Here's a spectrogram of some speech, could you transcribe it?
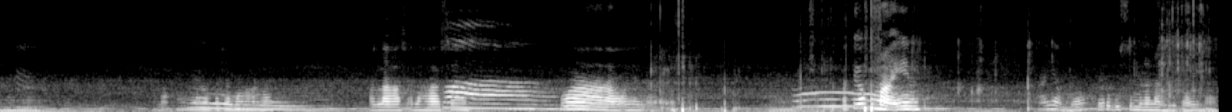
Mm. Naku, meron pa siya mga ano. Alahas, alahasan. Wow, ayun na. Pati ako kumain. Ayaw mo, pero gusto mo na nandito. Ayun, oh.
